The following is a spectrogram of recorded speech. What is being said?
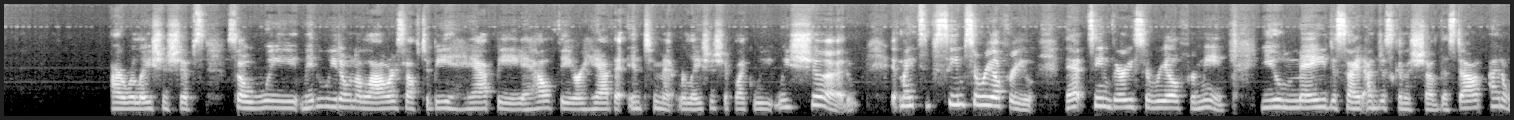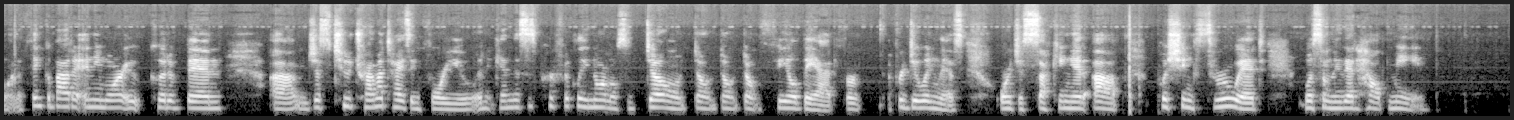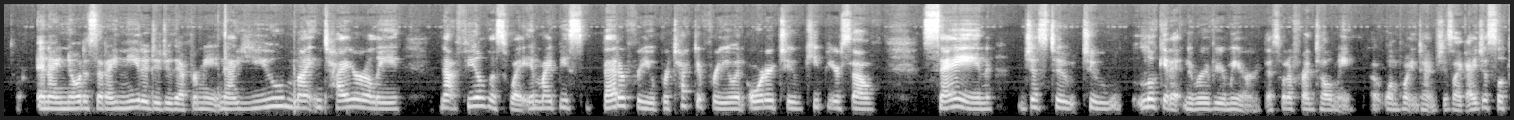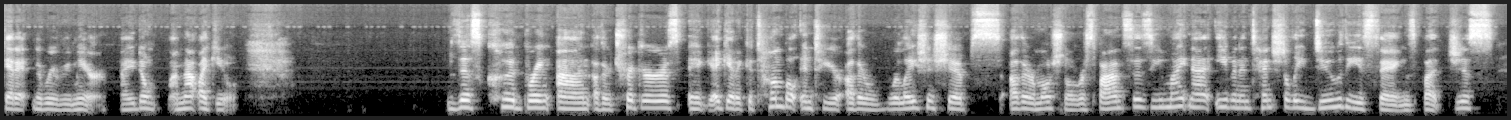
our relationships. So we maybe we don't allow ourselves to be happy healthy or have that intimate relationship like we we should. It might seem surreal for you. That seemed very surreal for me. You may decide i'm just going to shove this down. I don't want to think about it anymore. It could have been um, just too traumatizing for you. And again this is perfectly normal. So don't don't don't don't feel bad for for doing this or just sucking it up. Pushing through it was something that helped me and I noticed that I needed to do that for me. Now, you might entirely not feel this way. It might be better for you, protective for you, in order to keep yourself sane. Just to to look at it in the rearview mirror. That's what a friend told me at one point in time. She's like, I just look at it in the rearview mirror. I don't. I'm not like you. This could bring on other triggers. Again, it could tumble into your other relationships, other emotional responses. You might not even intentionally do these things, but just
